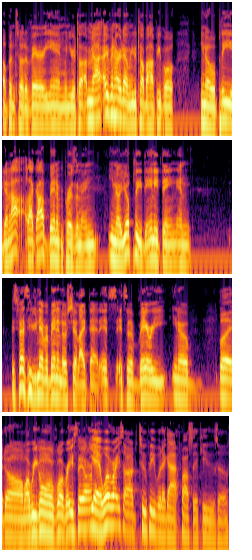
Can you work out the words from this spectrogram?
up until the very end when you were talking. I mean, I even heard that when you were talking about how people, you know, plead. And I like I've been in prison, and you know, you'll plead to anything, and especially if you've never been in no shit like that. It's it's a very you know. But um, are we going with what race they are? Yeah. What race are the two people that got falsely accused of?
